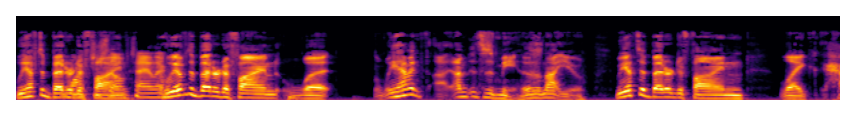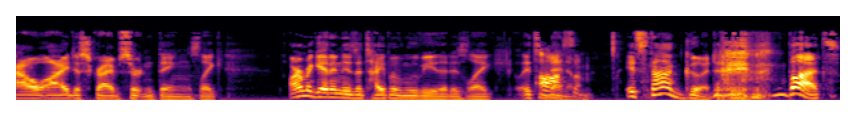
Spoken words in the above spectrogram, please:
We have to better Watch define. yourself, Tyler. We have to better define what we haven't. I, I'm, this is me. This is not you. We have to better define like how I describe certain things. Like Armageddon is a type of movie that is like it's Awesome. Venom. It's not good, but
